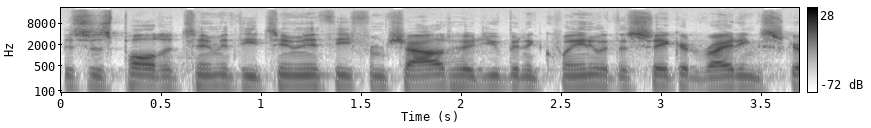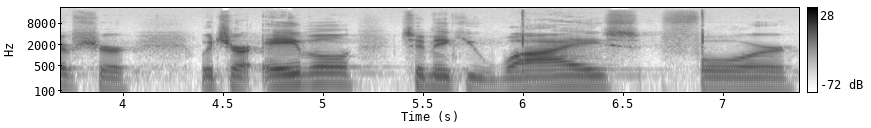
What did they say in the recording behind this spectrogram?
This is Paul to Timothy. Timothy, from childhood, you've been acquainted with the sacred writing, Scripture, which are able to make you wise for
